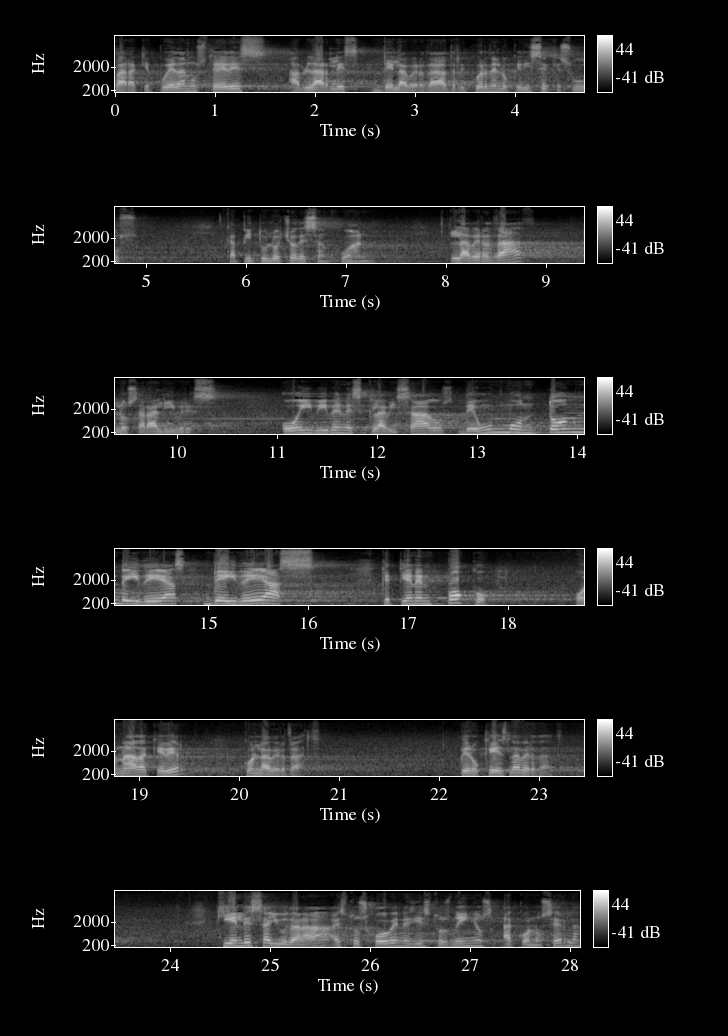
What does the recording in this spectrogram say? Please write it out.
para que puedan ustedes hablarles de la verdad. Recuerden lo que dice Jesús, capítulo 8 de San Juan. La verdad los hará libres. Hoy viven esclavizados de un montón de ideas, de ideas que tienen poco o nada que ver con la verdad. Pero ¿qué es la verdad? ¿Quién les ayudará a estos jóvenes y estos niños a conocerla?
